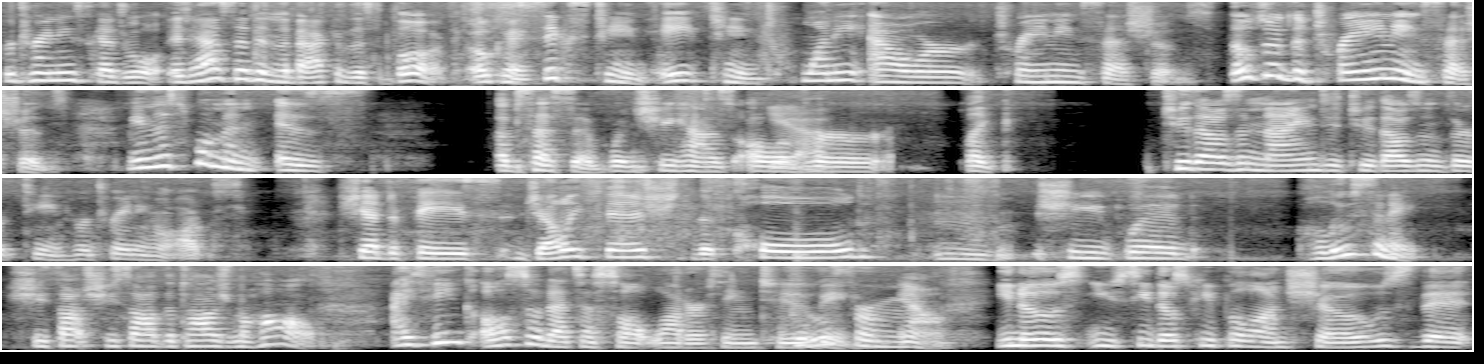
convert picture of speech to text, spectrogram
her training schedule, it has it in the back of this book. Okay. 16, 18, 20 hour training sessions. Those are the training sessions. I mean, this woman is obsessive when she has all Yeah. of her, like 2009 to 2013, her training logs. She had to face jellyfish, the cold. Mm. She would hallucinate. She thought she saw the Taj Mahal. I think also that's a saltwater thing too. From yeah. you know, you see those people on shows that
